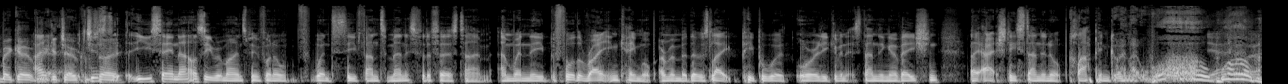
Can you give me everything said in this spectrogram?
make a make a joke. I'm just, sorry. You saying that Ozzy reminds me of when I went to see Phantom Menace for the first time, and when the before the writing came up, I remember there was like people were already giving it a standing ovation, like actually standing up, clapping, going like "Whoa, whoa!"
